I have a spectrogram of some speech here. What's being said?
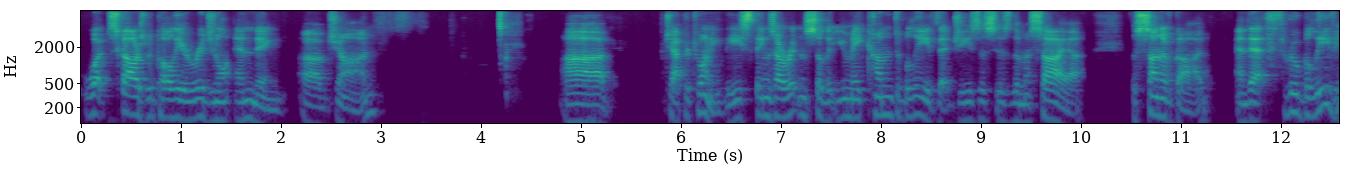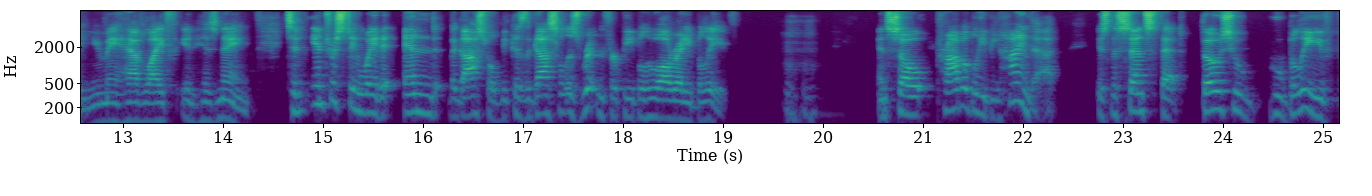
what scholars would call the original ending of John. Uh, chapter 20. These things are written so that you may come to believe that Jesus is the Messiah, the Son of God, and that through believing you may have life in his name. It's an interesting way to end the gospel because the gospel is written for people who already believe. Mm-hmm. And so, probably behind that is the sense that those who, who believe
